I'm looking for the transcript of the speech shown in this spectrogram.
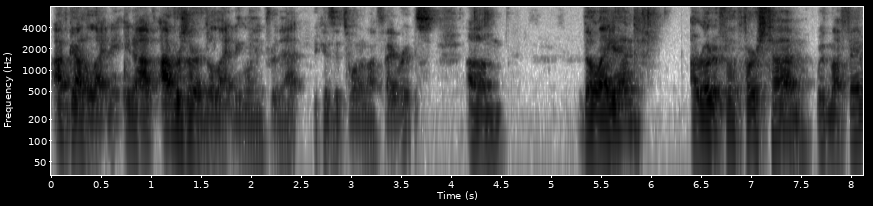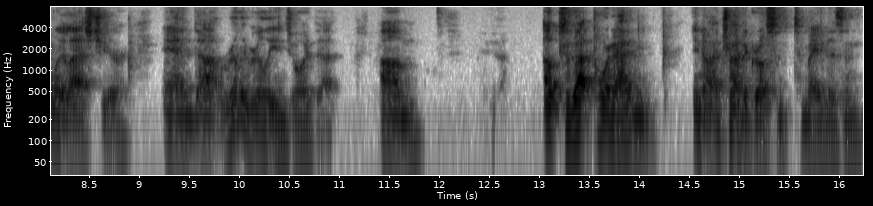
I've got a lightning. You know, I've, I've reserved a lightning lane for that because it's one of my favorites. Um, the land. I wrote it for the first time with my family last year, and uh, really really enjoyed that. Um, up to that point, I hadn't. You know, I tried to grow some tomatoes and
